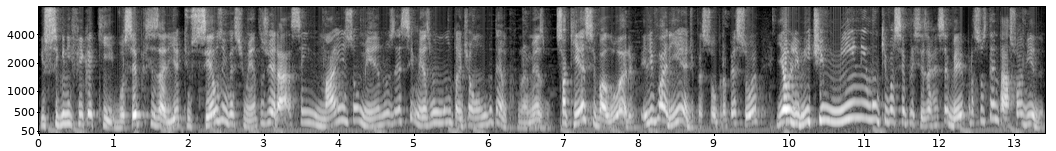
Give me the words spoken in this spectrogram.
isso significa que você precisaria que os seus investimentos gerassem mais ou menos esse mesmo montante ao longo do tempo, não é mesmo? Só que esse valor, ele varia de pessoa para pessoa e é o limite mínimo que você precisa receber para sustentar a sua vida.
